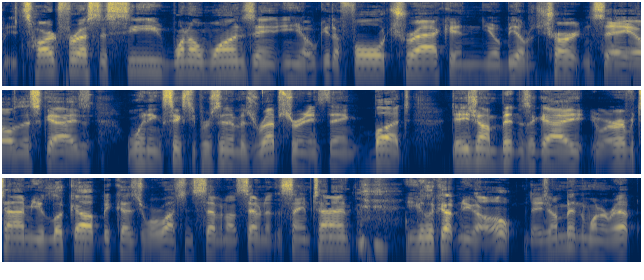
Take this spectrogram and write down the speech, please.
it's hard for us to see one on ones and you know get a full track and you know be able to chart and say, oh, this guy's winning sixty percent of his reps or anything. But Dejon Benton's a guy where every time you look up because we're watching seven on seven at the same time, you look up and you go, oh, Dejon Benton won a rep.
